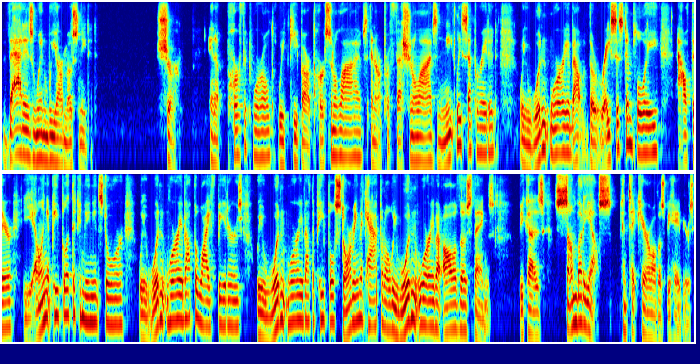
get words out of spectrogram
That is when we are most needed. Sure, in a perfect world, we'd keep our personal lives and our professional lives neatly separated. We wouldn't worry about the racist employee out there yelling at people at the convenience store. We wouldn't worry about the wife beaters. We wouldn't worry about the people storming the Capitol. We wouldn't worry about all of those things because somebody else can take care of all those behaviors.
